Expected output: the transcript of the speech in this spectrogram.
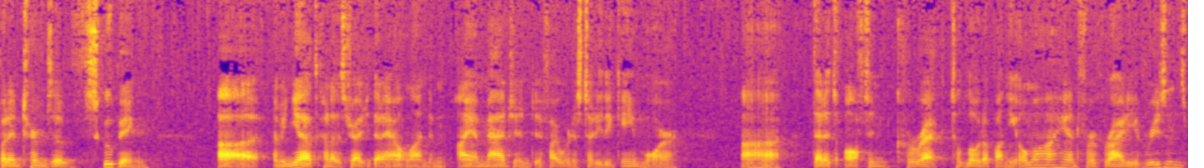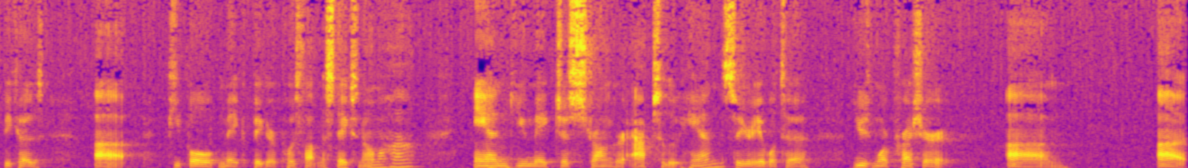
but in terms of scooping, uh, I mean, yeah, that's kind of the strategy that I outlined, and I imagined if I were to study the game more, uh, that it's often correct to load up on the Omaha hand for a variety of reasons because uh, people make bigger post flop mistakes in Omaha, and you make just stronger absolute hands, so you're able to use more pressure, um, uh,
